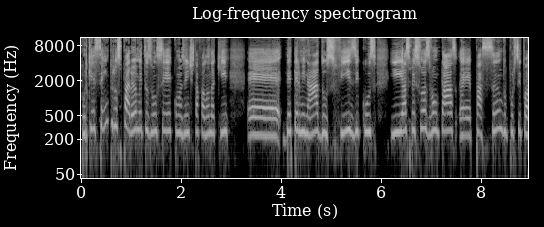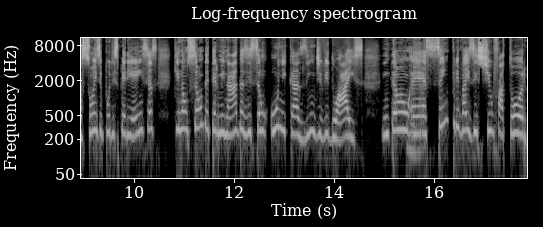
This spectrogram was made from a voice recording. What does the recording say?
porque sempre os parâmetros vão ser, como a gente está falando aqui, é, determinados, físicos, e as pessoas vão estar tá, é, passando por situações e por experiências que não são determinadas e são únicas, individuais. Então, uhum. é, sempre vai existir o fator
